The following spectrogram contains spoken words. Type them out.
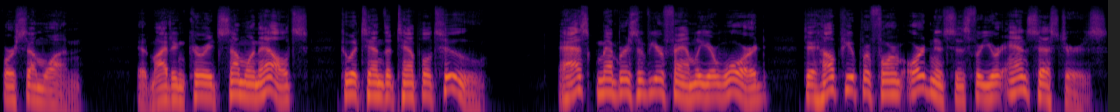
for someone. It might encourage someone else to attend the temple too. Ask members of your family or ward to help you perform ordinances for your ancestors,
